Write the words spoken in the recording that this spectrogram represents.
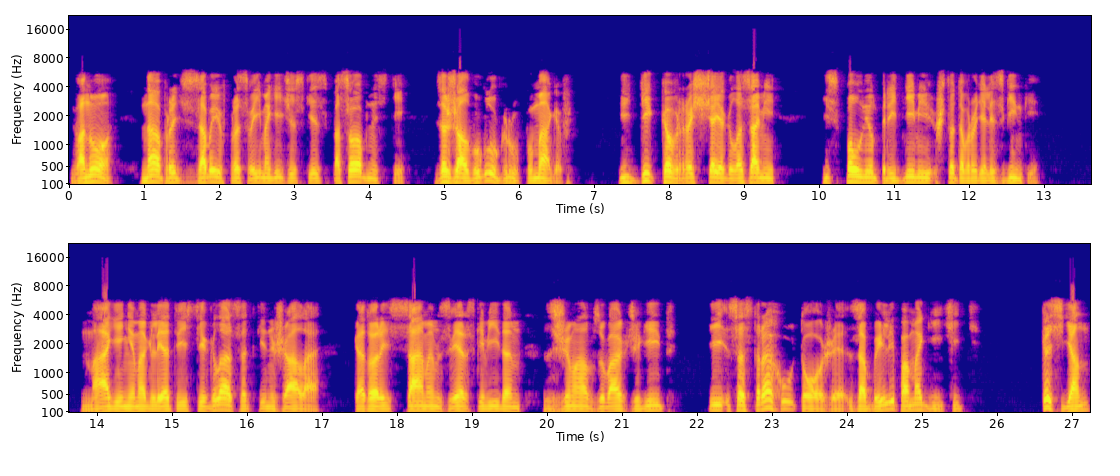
Вано, напрочь забыв про свои магические способности, зажал в углу группу магов и, дико вращая глазами, исполнил перед ними что-то вроде лезгинки. Маги не могли отвести глаз от кинжала, который с самым зверским видом сжимал в зубах джигит, и со страху тоже забыли помогичить. Касьян,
